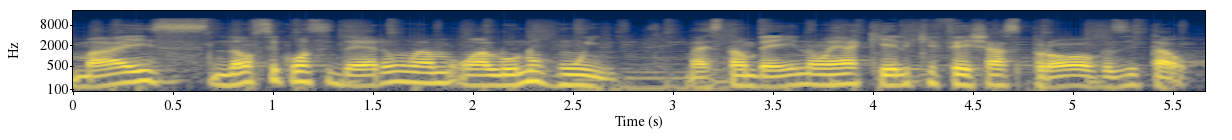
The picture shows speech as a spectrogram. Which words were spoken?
mas não se considera um, um aluno ruim, mas também não é aquele que fecha as provas e tal.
